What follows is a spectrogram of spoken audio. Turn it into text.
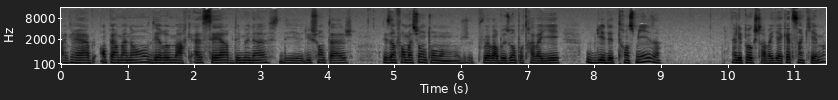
agréables en permanence, des remarques acerbes, des menaces, du chantage, des informations dont je pouvais avoir besoin pour travailler, oublier d'être transmises. À l'époque, je travaillais à 4 5 e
